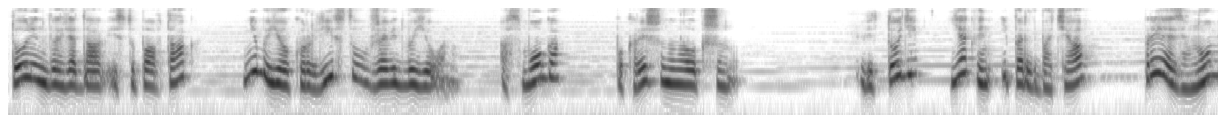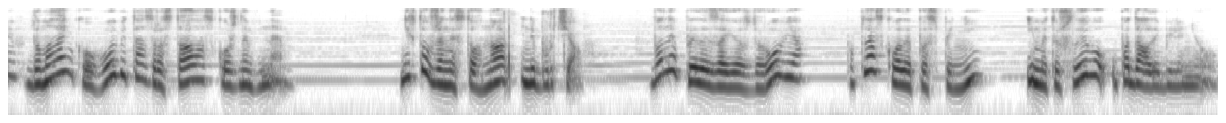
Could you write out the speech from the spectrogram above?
Торін виглядав і ступав так, ніби його королівство вже відвойовано, а смога покришено на локшину. Відтоді, як він і передбачав, приязнь гномів до маленького гобіта зростала з кожним днем. Ніхто вже не стогнав і не бурчав. Вони пили за його здоров'я, поплескували по спині і метушливо упадали біля нього,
